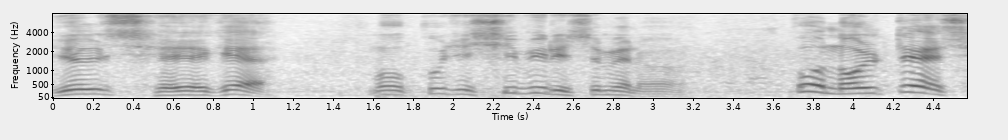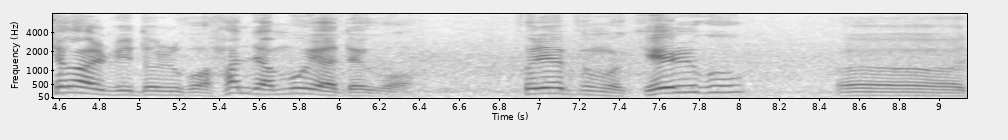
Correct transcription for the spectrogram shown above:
13개, 뭐 굳이 10일 있으면은 그놀때 생활비 들고 한잔 모여야 되고 그래 보면 결국 어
